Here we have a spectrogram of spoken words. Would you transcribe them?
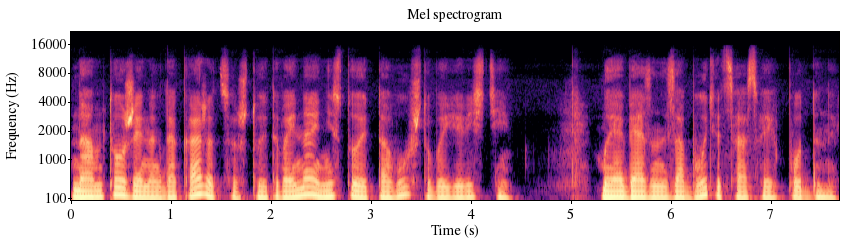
«Нам тоже иногда кажется, что эта война не стоит того, чтобы ее вести. Мы обязаны заботиться о своих подданных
